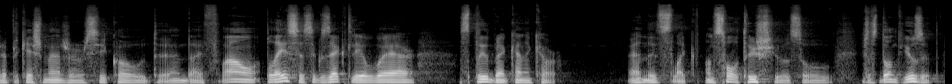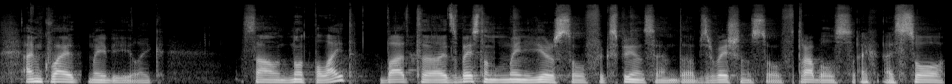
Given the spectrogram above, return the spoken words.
replication manager C code, and I found places exactly where split brain can occur. And it's like unsolved issue, so just don't use it. I'm quite maybe like sound not polite, but uh, it's based on many years of experience and observations of troubles I, I saw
